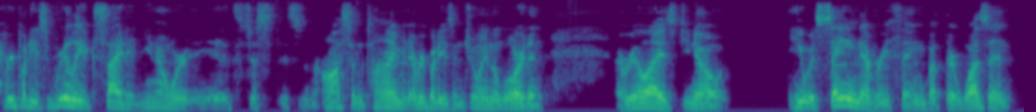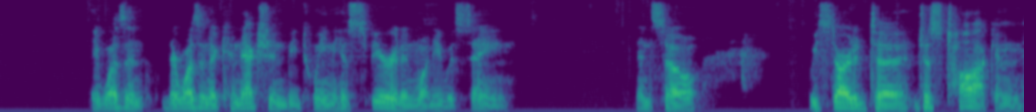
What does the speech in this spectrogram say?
everybody's really excited. You know, we're it's just it's an awesome time and everybody's enjoying the Lord. And I realized, you know, he was saying everything, but there wasn't it wasn't there wasn't a connection between his spirit and what he was saying. And so we started to just talk and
